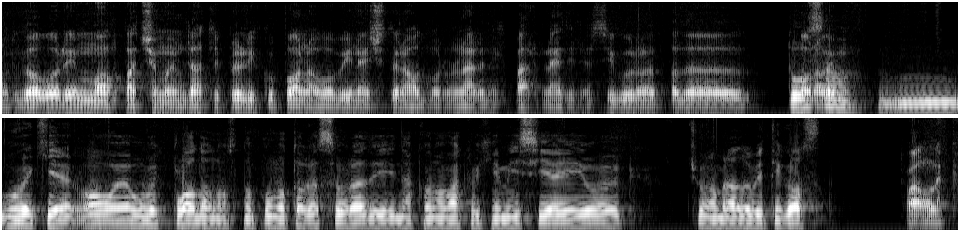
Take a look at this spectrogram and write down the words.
odgovorimo, pa ćemo im dati priliku ponovo. Vi nećete na odmoru narednih par nedelja, sigurno, pa da Tu sam. Uvek je, ovo je uvek plodonosno. Puno toga se uradi nakon ovakvih emisija i uvek ću vam rado biti gost. Hvala lepo.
